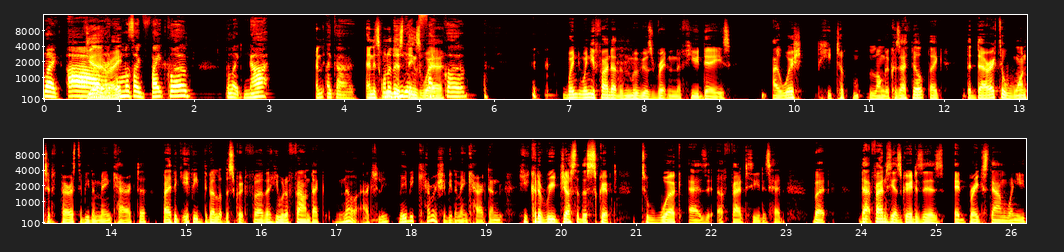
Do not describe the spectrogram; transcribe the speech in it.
like ah, Yeah, like right? almost like Fight Club, but like not And- like a and it's one of those things Fight where Club. when when you find out that the movie was written in a few days, I wish he took longer because I felt like the director wanted Ferris to be the main character, but I think if he developed the script further, he would have found like no, actually, maybe Cameron should be the main character, and he could have readjusted the script to work as a fantasy in his head. But that fantasy, as great as it is, it breaks down when you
